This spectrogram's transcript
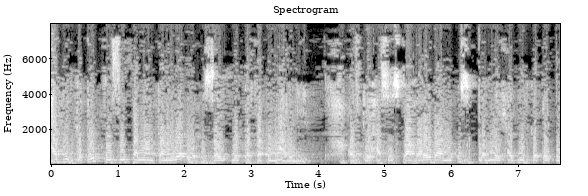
Xadiidka qaybtiisii tamaamkana waa uu xusay muttafaqun calayhi. Qofkii xasuustaa horay baanu u soo marnay xadiidka qaybta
